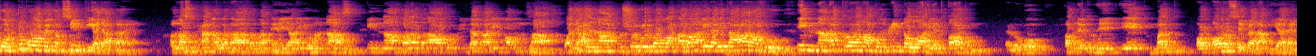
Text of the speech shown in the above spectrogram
کو ٹکڑوں میں تقسیم کیا جاتا ہے۔ اللہ سبحانہ و تعالیٰ فرماتے ہیں، یا ایوہ الناس، انا خلقناکم من ذکر و انثى وجعلناکم شعوبا و قبائل لتعارفوا ان اکرمکم عند اللہ اتقاکم اے لوگوں ہم نے تمہیں ایک مرد اور عورت سے پیدا کیا ہے۔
